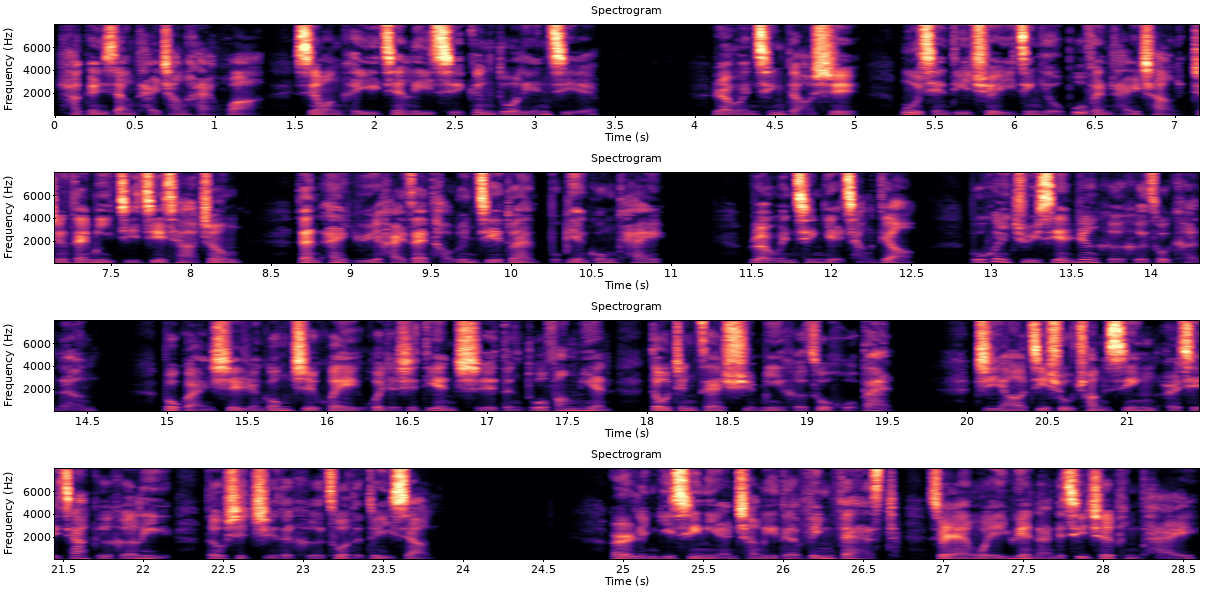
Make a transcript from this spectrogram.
他更向台厂喊话，希望可以建立起更多连结。阮文清表示，目前的确已经有部分台厂正在密集接洽中，但碍于还在讨论阶段，不便公开。阮文清也强调，不会局限任何合作可能。不管是人工智慧或者是电池等多方面，都正在寻觅合作伙伴。只要技术创新，而且价格合理，都是值得合作的对象。二零一七年成立的 VinFast 虽然为越南的汽车品牌，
